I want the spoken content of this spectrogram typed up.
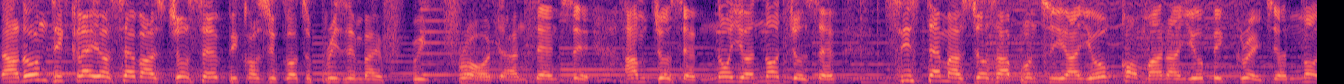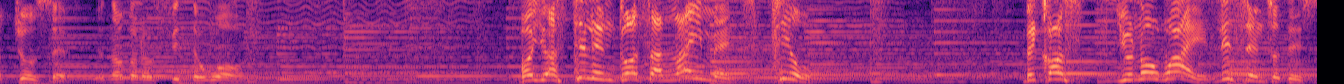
Now, don't declare yourself as Joseph because you got to prison by fraud and then say, I'm Joseph. No, you're not Joseph. System has just happened to you and you'll come out and you'll be great. You're not Joseph. You're not going to fit the world. But you are still in God's alignment, still. Because you know why? Listen to this.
